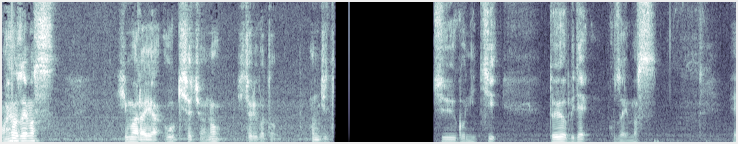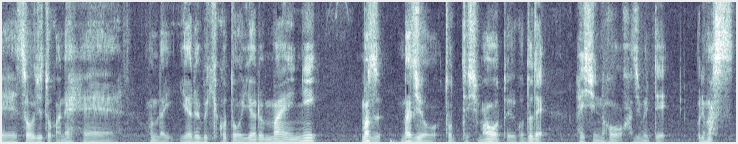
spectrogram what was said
おはようございます。ヒマラヤ大木社長の独り言。本日15日土曜日でございます、えー掃除とかね、えー本来やるべきことをやる前にまずラジオを撮ってしまおうということで配信の方を始めております、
